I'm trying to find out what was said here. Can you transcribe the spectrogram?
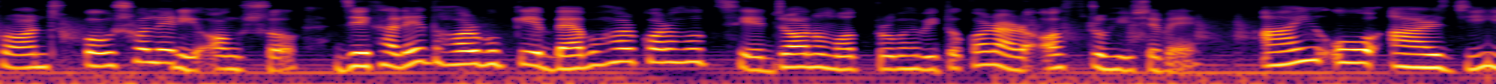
ফ্রন্ট কৌশলেরই অংশ, যেখানে ধর্মকে ব্যবহার করা হচ্ছে জনমত প্রভাবিত করার অস্ত্র হিসেবে। আইওআরজি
